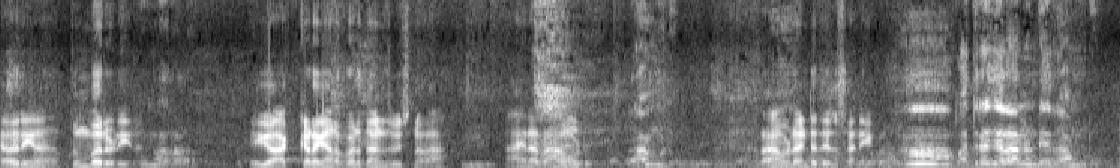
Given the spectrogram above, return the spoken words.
ఎవరైనా? తుంబరుడు. ఈయన ఇక అక్కడ కనపడతాను చూసినావా? ఆయన రాముడు. రాముడు. రాముడు అంటే తెలుసా నీకు? ఆ, భద్రాచలం నుండే రాముడు.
